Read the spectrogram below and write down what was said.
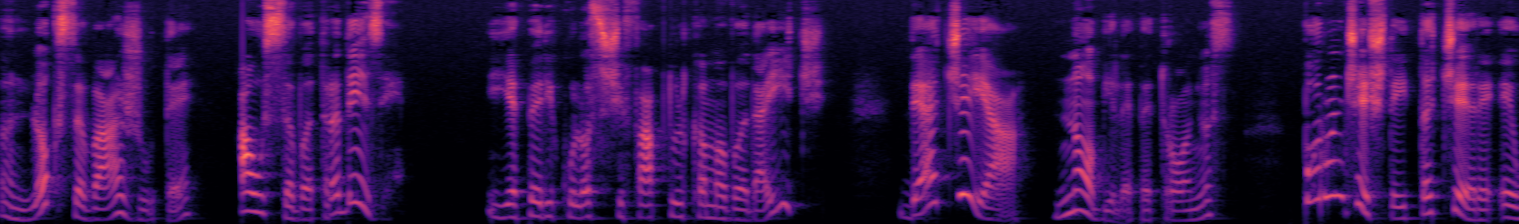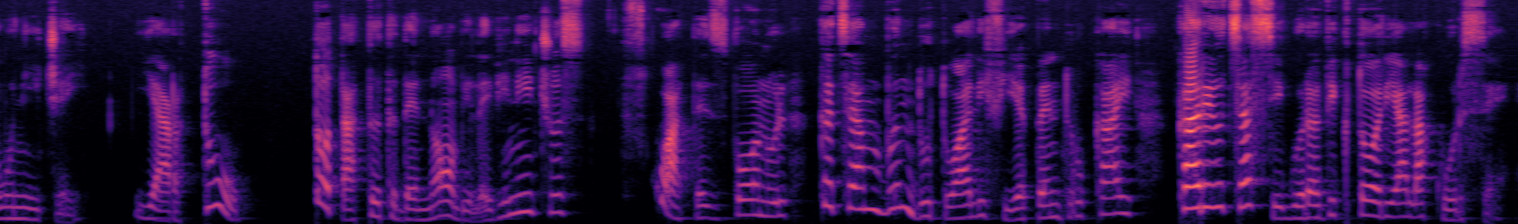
în loc să vă ajute, au să vă trădeze. E periculos și faptul că mă văd aici. De aceea, nobile Petronius, poruncește-i tăcere eunicei, iar tu, tot atât de nobile Vinicius, scoate zvonul că ți-am vândut o alifie pentru cai care îți asigură victoria la curse.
